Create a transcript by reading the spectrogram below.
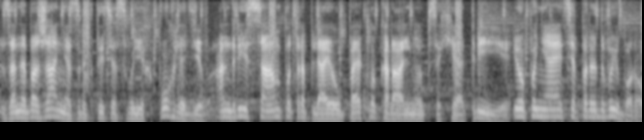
За небажання зректися своїх поглядів, Андрій сам потрапляє у пекло каральної психіатрії і опиняється перед вибором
